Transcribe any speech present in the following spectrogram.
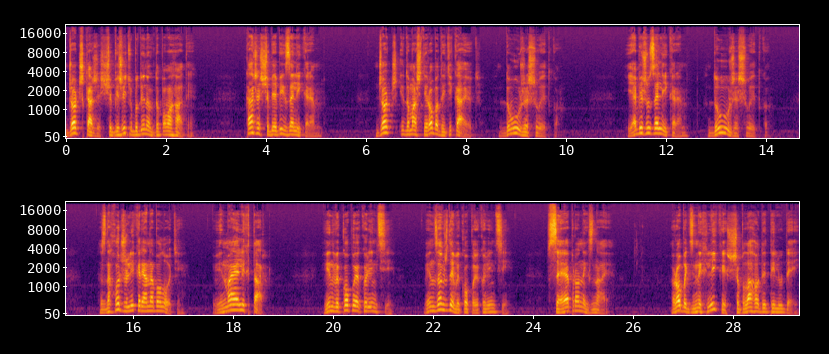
Джордж каже, що біжить у будинок допомагати. Каже, щоб я біг за лікарем. Джордж і домашні роботи тікають дуже швидко. Я біжу за лікарем дуже швидко. Знаходжу лікаря на болоті. Він має ліхтар. Він викопує корінці. Він завжди викопує корінці. Все про них знає. Робить з них ліки, щоб лагодити людей.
